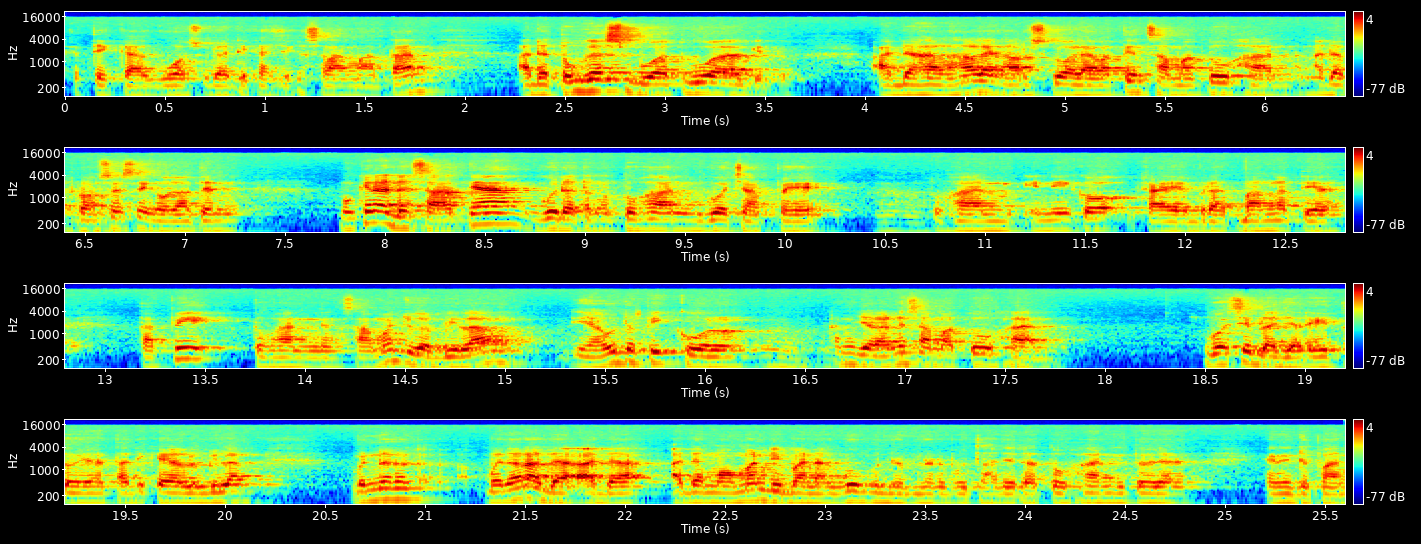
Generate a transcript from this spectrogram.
ketika gue sudah dikasih keselamatan, ada tugas buat gue gitu. Ada hal-hal yang harus gue lewatin sama Tuhan. Ada proses yang gue lewatin. Mungkin ada saatnya gue datang ke Tuhan, gue capek. Tuhan ini kok kayak berat banget ya. Tapi Tuhan yang sama juga bilang, ya udah pikul. Kan jalannya sama Tuhan gue sih belajar itu ya tadi kayak lu bilang bener bener ada ada ada momen di mana gue bener-bener butuh hadirat Tuhan gitu ya yang di depan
